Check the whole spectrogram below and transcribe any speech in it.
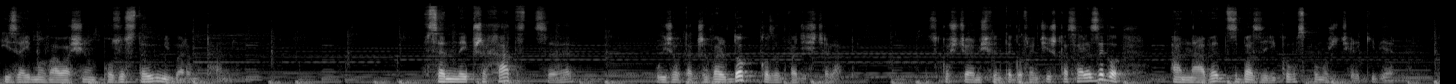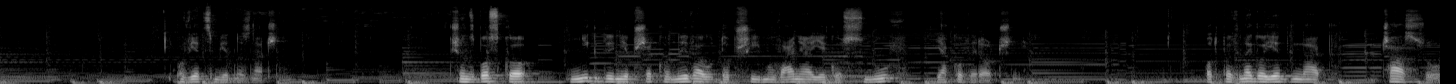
i zajmowała się pozostałymi barankami. W sennej przechadzce ujrzał także Waldokko za 20 lat z kościołem świętego Franciszka Salezego, a nawet z bazyliką Wspomożycielki Wiernych. Powiedzmy jednoznacznie. Ksiądz Bosko nigdy nie przekonywał do przyjmowania jego snów jako wyroczni. Od pewnego jednak czasu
